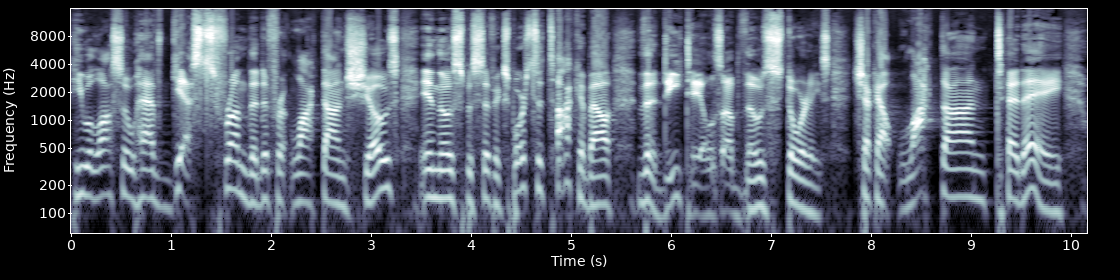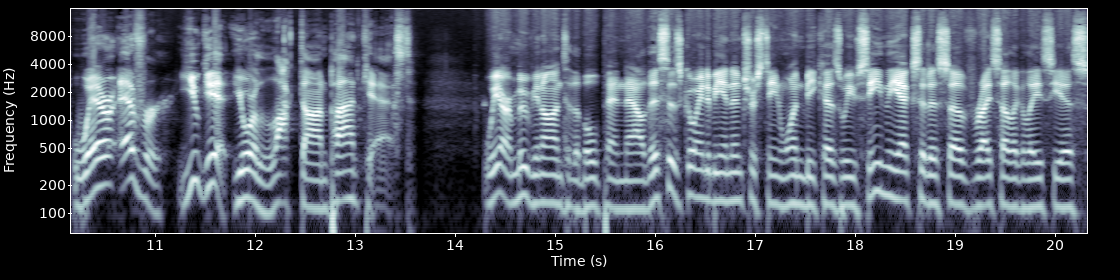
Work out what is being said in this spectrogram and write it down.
He will also have guests from the different Locked On shows in those specific sports to talk about the details of those stories. Check out Locked On today, wherever you get your Locked On podcast. We are moving on to the bullpen now. This is going to be an interesting one because we've seen the exodus of Raisel Iglesias.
